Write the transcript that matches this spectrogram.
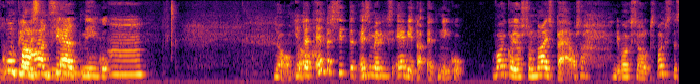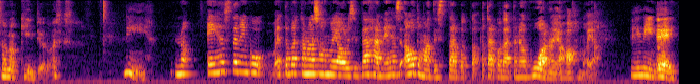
Kumpi pahan olisi sieltä niinku, Mm. Joo, Joo. mutta entäs sitten esimerkiksi Evita, että niinku, voiko jos on naispääosa, niin voiko, se olla, voiko sitä sanoa kiintiönaiseksi? Niin. No eihän sitä niinku, että vaikka naishahmoja olisi vähän, niin eihän se automaattisesti tarkoita, tarkoita että ne on huonoja hahmoja. Ei niin. Ei.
